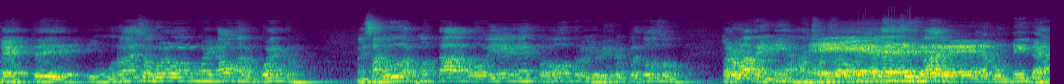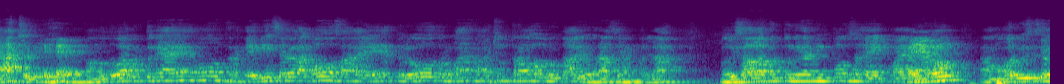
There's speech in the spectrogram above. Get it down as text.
Este, y en uno de esos juegos me lo encuentro. Me saluda, ¿cómo está? ¿Todo bien? Esto, otro. Yo vi respetuoso, pero la tenía. macho. Eh, que decir, "Vale". eh, la puntita. Macho, eh, cuando tuve la oportunidad, eh, otra, que bien se ve la cosa, esto y lo otro, mano, ha hecho un trabajo brutal, yo, gracias, en verdad. no hubiese dado la oportunidad de Ponce, eh, Bayamón. a lo mejor hubiese sido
